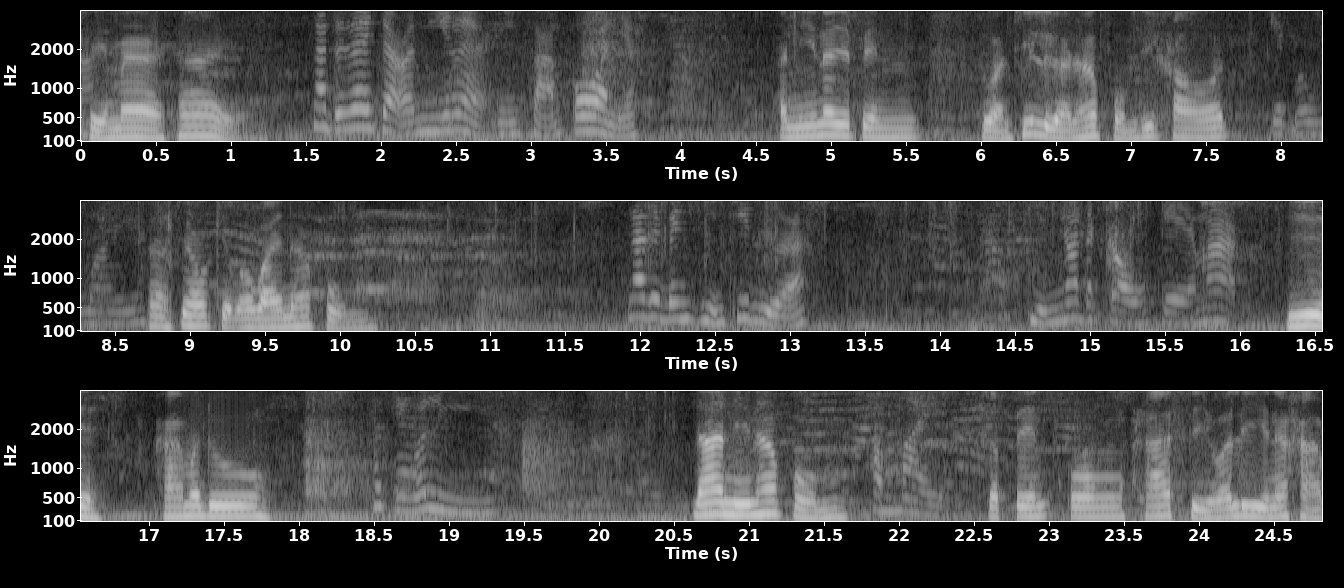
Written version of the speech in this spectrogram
เสมาใช่ น่าจะได้จากอันนี้แหละมีสามก้อนเนี่ยอันนี้น่าจะเป็นส่วนที่เหลือนะครับผมที่เขาเก็บเอาไว้ อ่าที่เขาเก็บเอาไว้นะครับผม น่าจะเป็นหินที่เหลือ หินน่าจะเก่าแก่มากพี่พามาดูพระศิวลีด้านนี้นะครับผมทำใหม่ จะเป็นองค์พระศิวลีนะครับ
